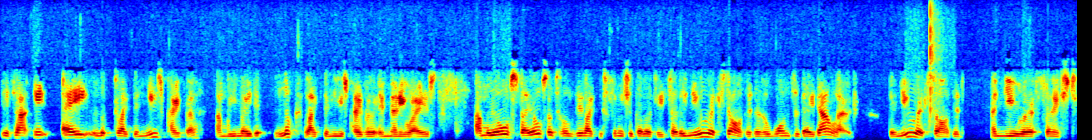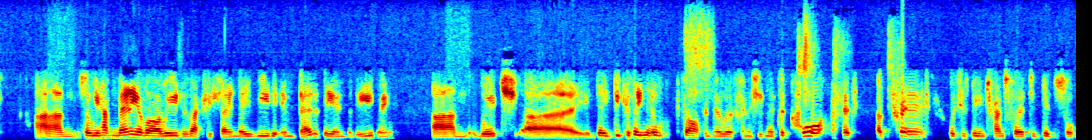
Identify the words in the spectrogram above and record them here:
is that it A looked like the newspaper, and we made it look like the newspaper in many ways. And we also they also told they like this finishability. So they knew it started as a once a day download. They knew it started and knew where it finished. Um, so we have many of our readers actually saying they read it in bed at the end of the evening, um, which uh, they because they know it starts and know where it finishes. And it's a core asset of print which is being transferred to digital.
